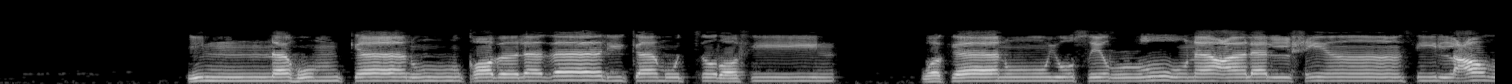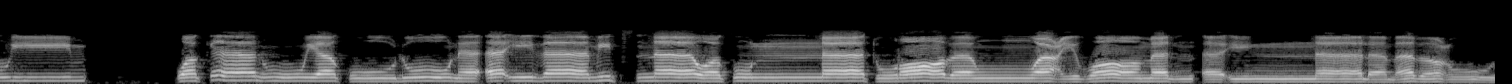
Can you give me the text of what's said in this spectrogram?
إِنَّهُمْ كَانُوا قَبْلَ ذَلِكَ مُتْرَفِينَ وَكَانُوا يُصِرُّونَ عَلَى الْحِنثِ الْعَظِيمِ وَكَانُوا يَقُولُونَ أَإِذَا مِتْنَا وَكُنَّا تُرَابًا وَعِظَامًا أَإِنَّا لَمَبْعُوثُونَ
